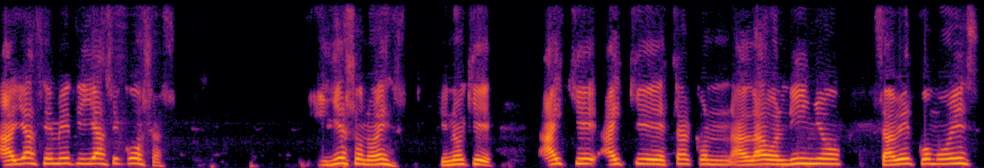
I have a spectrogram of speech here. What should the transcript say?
allá se mete y hace cosas. Y eso no es, sino que hay que, hay que estar con, al lado del niño, saber cómo es,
